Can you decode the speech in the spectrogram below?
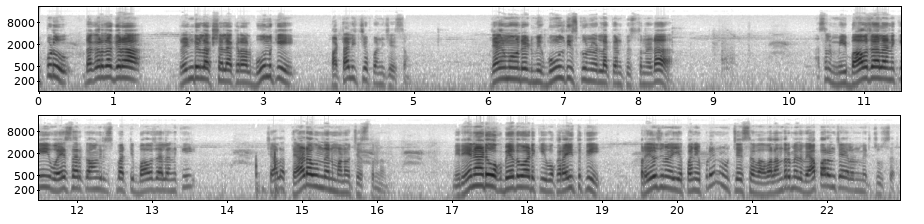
ఇప్పుడు దగ్గర దగ్గర రెండు లక్షల ఎకరాల భూమికి పట్టాలు ఇచ్చే పని చేశాం. జగన్మోహన్ రెడ్డి మీకు భూములు తీసుకున్నట్లా కనిపిస్తున్నాడా? అసలు మీ భావజాలానికి వైఎస్ఆర్ కాంగ్రెస్ పార్టీ భావజాలానికి చాలా తేడా ఉందని మనం చేస్తున్నాం. మీరేనాడు ఒక పేదవాడికి ఒక రైతుకి ప్రయోజనం అయ్యే పని ఎప్పుడైనా నువ్వు చేసావా? వాళ్ళందరి మీద వ్యాపారం చేయాలని మీరు చూశారు.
